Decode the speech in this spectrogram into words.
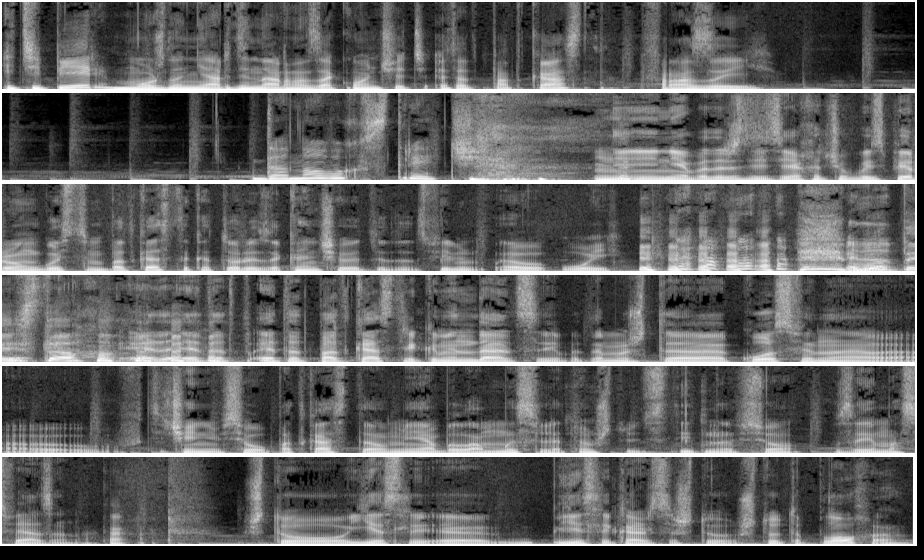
И теперь можно неординарно закончить этот подкаст фразой до новых встреч. Не-не-не, подождите, я хочу быть первым гостем подкаста, который заканчивает этот фильм... Э, ой. Вот ты и стал. Этот подкаст рекомендации, потому что косвенно э, в течение всего подкаста у меня была мысль о том, что действительно все взаимосвязано что если, э, если кажется, что что-то плохо,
